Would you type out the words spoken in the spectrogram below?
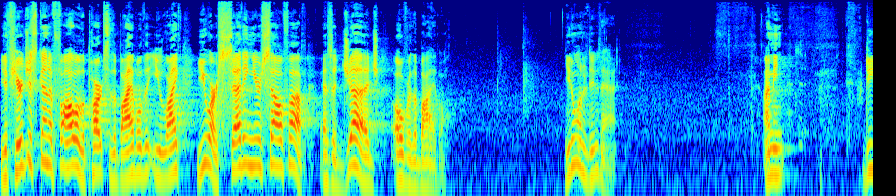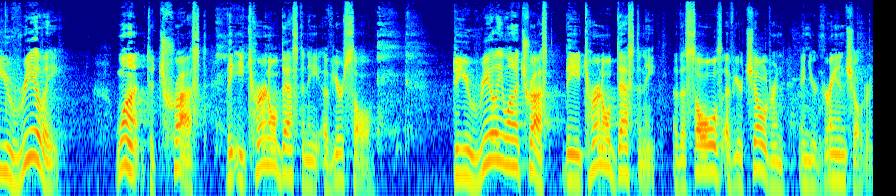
If you're just going to follow the parts of the Bible that you like, you are setting yourself up as a judge over the Bible. You don't want to do that. I mean, do you really want to trust the eternal destiny of your soul? Do you really want to trust the eternal destiny of the souls of your children and your grandchildren?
